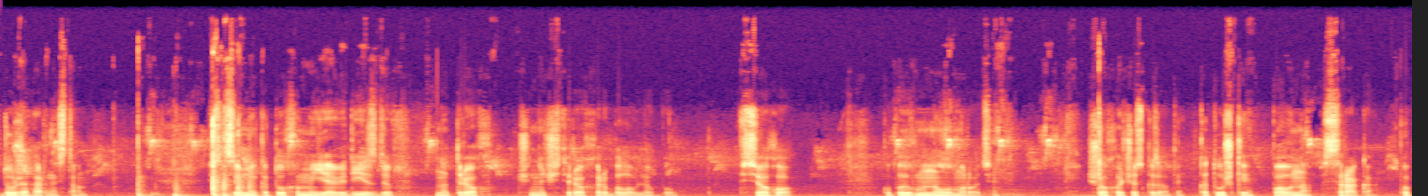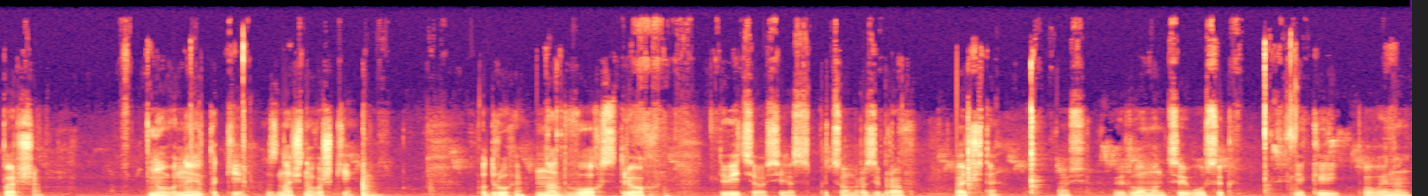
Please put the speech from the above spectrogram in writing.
Дуже гарний стан. З цими катухами я від'їздив на трьох чи на чотирьох риболовлях був. Всього. Купив в минулому році. Що хочу сказати? Катушки повна срака. По-перше, ну вони такі значно важкі. По-друге, на двох з трьох, дивіться, ось я спецом розібрав. Бачите? Ось відломан цей вусик, який повинен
